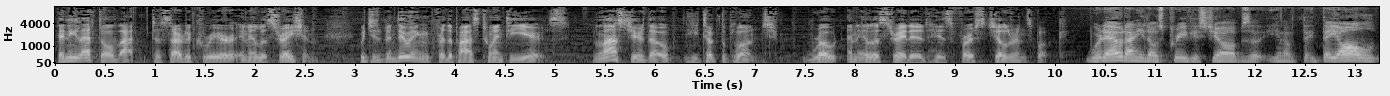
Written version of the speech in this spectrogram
Then he left all that to start a career in illustration, which he's been doing for the past 20 years. Last year, though, he took the plunge, wrote and illustrated his first children's book. Without any of those previous jobs, uh, you know, they, they all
